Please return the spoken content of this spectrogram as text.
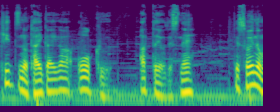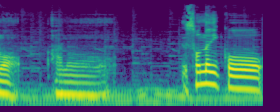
キッズの大会が多くあったようですね。でそういうのもあのー、そんなにこ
